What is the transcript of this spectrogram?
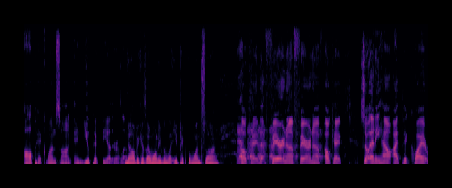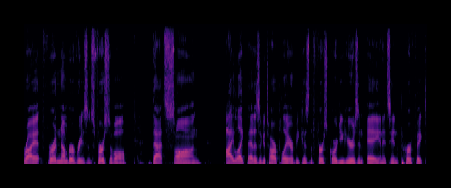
I'll pick one song and you pick the other 11. No, because I won't even let you pick the one song. okay, that, fair enough, fair enough. Okay. So anyhow, I picked Quiet Riot for a number of reasons. First of all, that song I like that as a guitar player because the first chord you hear is an A and it's in perfect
